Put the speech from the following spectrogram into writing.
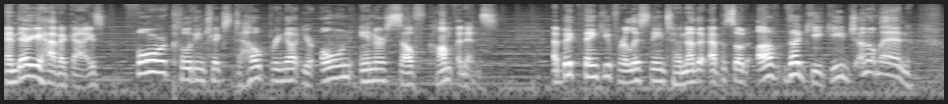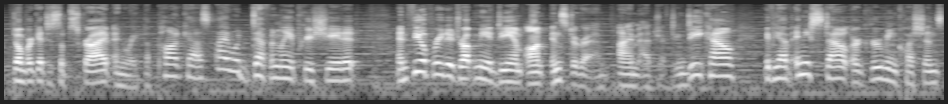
And there you have it, guys. Four clothing tricks to help bring out your own inner self confidence. A big thank you for listening to another episode of The Geeky Gentleman. Don't forget to subscribe and rate the podcast. I would definitely appreciate it. And feel free to drop me a DM on Instagram. I'm at DriftingDCal if you have any style or grooming questions,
